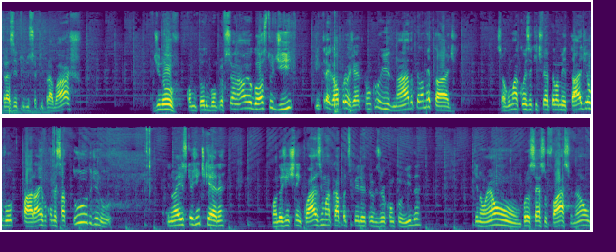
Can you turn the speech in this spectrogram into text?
trazer tudo isso aqui para baixo. De novo, como todo bom profissional, eu gosto de entregar o projeto concluído, nada pela metade. Se alguma coisa que tiver pela metade, eu vou parar e vou começar tudo de novo. E não é isso que a gente quer, né? Quando a gente tem quase uma capa de espelho retrovisor concluída, que não é um processo fácil, não,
